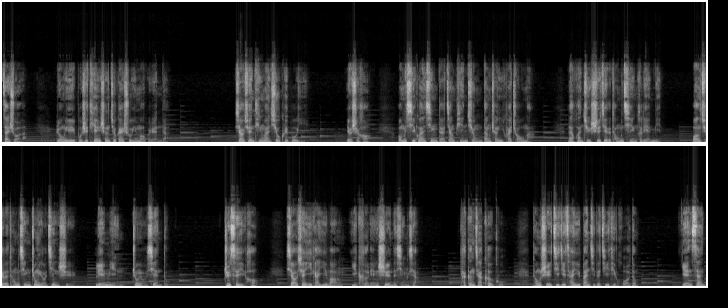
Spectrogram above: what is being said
再说了，荣誉不是天生就该属于某个人的。小轩听完羞愧不已。有时候，我们习惯性的将贫穷当成一块筹码，来换取世界的同情和怜悯，忘却了同情终有尽时。怜悯终有限度。至此以后，小轩一改以往以可怜世人的形象，他更加刻苦，同时积极参与班级的集体活动。研三，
